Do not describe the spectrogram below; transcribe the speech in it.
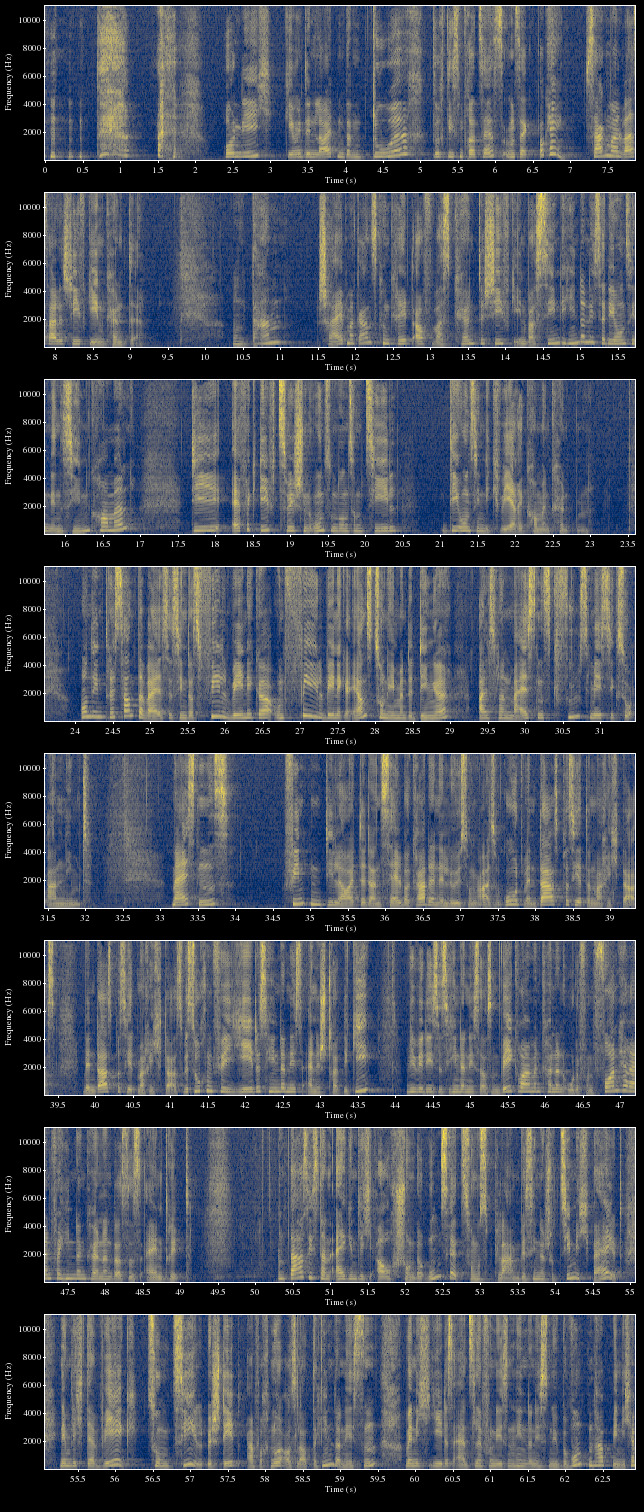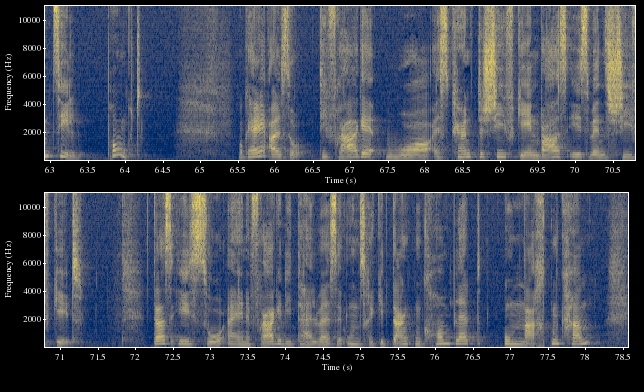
und ich gehe mit den Leuten dann durch, durch diesen Prozess und sage, okay, sag mal, was alles schief gehen könnte. Und dann schreib mal ganz konkret auf, was könnte schiefgehen, was sind die Hindernisse, die uns in den Sinn kommen, die effektiv zwischen uns und unserem Ziel, die uns in die Quere kommen könnten. Und interessanterweise sind das viel weniger und viel weniger ernstzunehmende Dinge, als man meistens gefühlsmäßig so annimmt. Meistens finden die Leute dann selber gerade eine Lösung. Also gut, wenn das passiert, dann mache ich das. Wenn das passiert, mache ich das. Wir suchen für jedes Hindernis eine Strategie, wie wir dieses Hindernis aus dem Weg räumen können oder von vornherein verhindern können, dass es eintritt. Und das ist dann eigentlich auch schon der Umsetzungsplan. Wir sind ja schon ziemlich weit. Nämlich der Weg zum Ziel besteht einfach nur aus lauter Hindernissen. Wenn ich jedes einzelne von diesen Hindernissen überwunden habe, bin ich am Ziel. Punkt. Okay, also die Frage, wow, es könnte schief gehen. Was ist, wenn es schief geht? Das ist so eine Frage, die teilweise unsere Gedanken komplett umnachten kann,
